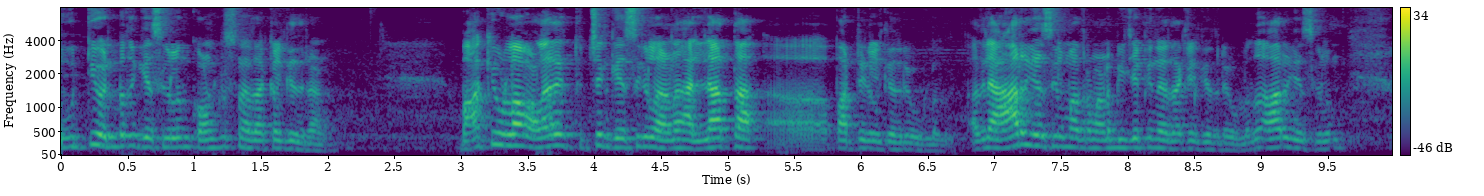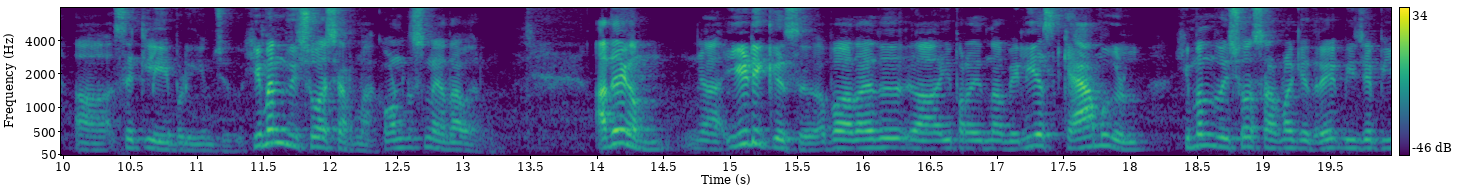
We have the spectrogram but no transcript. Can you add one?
നൂറ്റി ഒൻപത് കേസുകളും കോൺഗ്രസ് നേതാക്കൾക്കെതിരാണ്. ബാക്കിയുള്ള വളരെ തുച്ഛം കേസുകളാണ് അല്ലാത്ത പാർട്ടികൾക്കെതിരെ ഉള്ളത്. അതിൽ ആറ് കേസുകൾ മാത്രമാണ് ബി ജെ പി നേതാക്കൾക്കെതിരെ ഉള്ളത്. ആറ് കേസുകളും സെറ്റിൽ ചെയ്യപ്പെടുകയും ചെയ്തു. ഹിമന്ത് വിശ്വ ശർമ്മ കോൺഗ്രസ് നേതാവായിരുന്നു. അദ്ദേഹം ഇ ഡി കേസ് അപ്പോൾ അതായത് ഈ പറയുന്ന വലിയ സ്കാമുകൾ ഹിമന്ത് വിശ്വ ശർമ്മയ്ക്കെതിരെ ബി ജെ പി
